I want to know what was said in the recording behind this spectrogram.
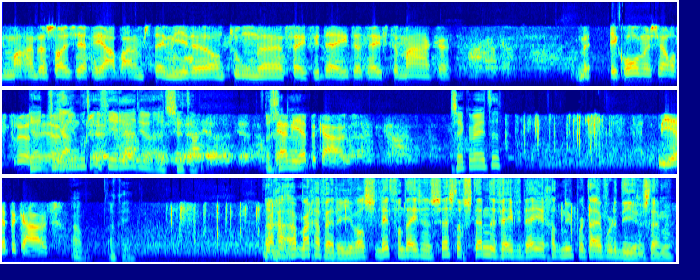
Maar dan zou je zeggen, ja, waarom stem je dan toen uh, VVD? Dat heeft te maken... Met, ik hoor mezelf terug. Ja, John, je moet even je radio uitzetten. Ja, die heb ik uit. Zeker weten? Die heb ik uit. Oh, oké. Maar, ga, maar ga verder. Je was lid van D66, stemde VVD en gaat nu Partij voor de Dieren stemmen.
